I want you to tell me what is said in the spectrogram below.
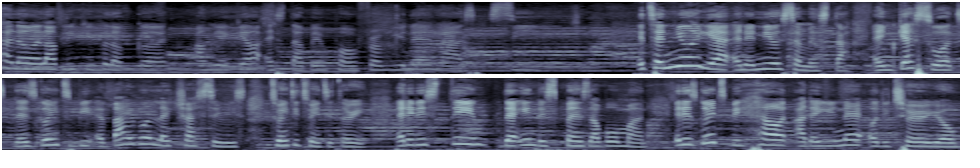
Hello, lovely people of God. I'm your girl Esther Bimpon from UNENAS It's a new year and a new semester, and guess what? There's going to be a Bible lecture series 2023, and it is themed The Indispensable Man. It is going to be held at the UENR Auditorium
